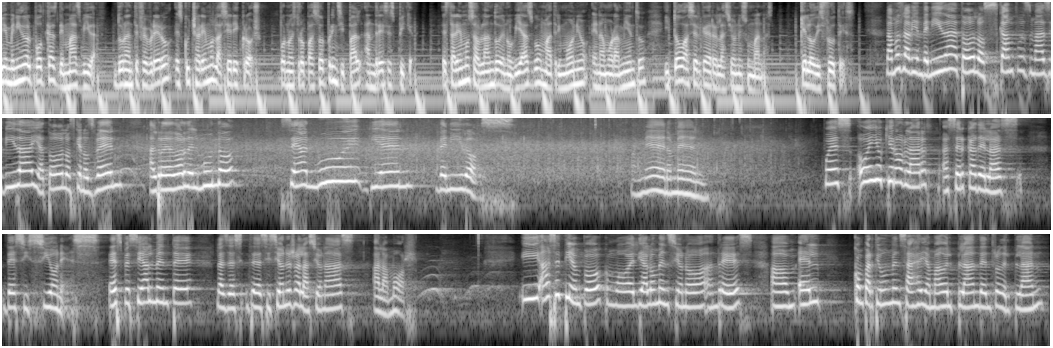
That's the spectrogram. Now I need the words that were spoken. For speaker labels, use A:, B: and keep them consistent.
A: Bienvenido al podcast de Más Vida. Durante febrero escucharemos la serie Crush por nuestro pastor principal Andrés Speaker. Estaremos hablando de noviazgo, matrimonio, enamoramiento y todo acerca de relaciones humanas. Que lo disfrutes.
B: Damos la bienvenida a todos los campus Más Vida y a todos los que nos ven alrededor del mundo. Sean muy bienvenidos. Amén, amén. Pues hoy yo quiero hablar acerca de las decisiones, especialmente las decisiones relacionadas al amor. Y hace tiempo, como él ya lo mencionó Andrés, él compartió un mensaje llamado El plan dentro del plan.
